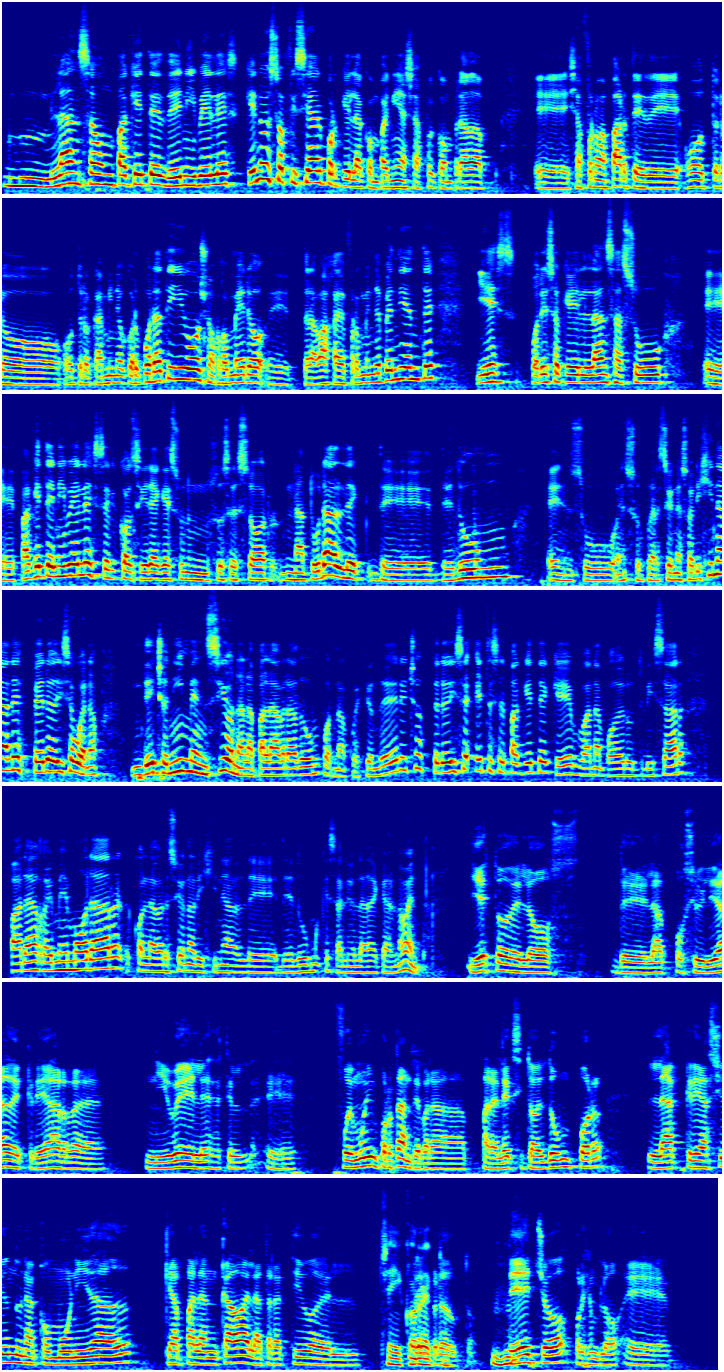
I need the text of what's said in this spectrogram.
lanza un paquete de niveles que no es oficial porque la compañía ya fue comprada, eh, ya forma parte de otro, otro camino corporativo. John Romero eh, trabaja de forma independiente y es por eso que él lanza su Eh, paquete de niveles, él considera que es un sucesor natural de, de- de Doom en, su, en sus versiones originales, pero dice, bueno, de hecho ni menciona la palabra Doom por una cuestión de derechos, pero dice, este es el paquete que van a poder utilizar para rememorar con la versión original de, de Doom que salió en la década del 90. Y esto de los de la posibilidad de crear eh, niveles que, eh, fue muy importante para, para el éxito del Doom por la creación de una comunidad que apalancaba el atractivo del, Sí, del producto. De hecho, por ejemplo, eh,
